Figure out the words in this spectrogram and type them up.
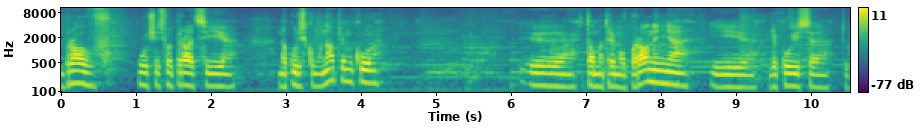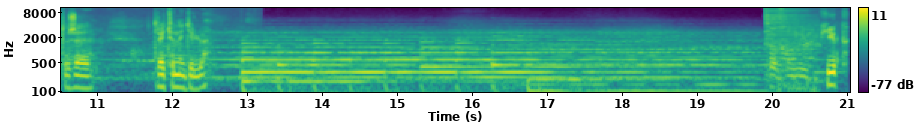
Брав участь в операції на Курському напрямку. Е, Там отримав поранення і лікуюся тут уже третю неділю. Вхід,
